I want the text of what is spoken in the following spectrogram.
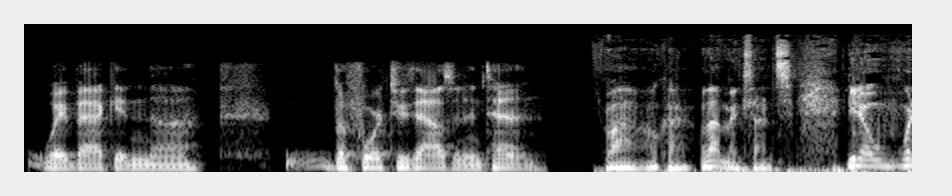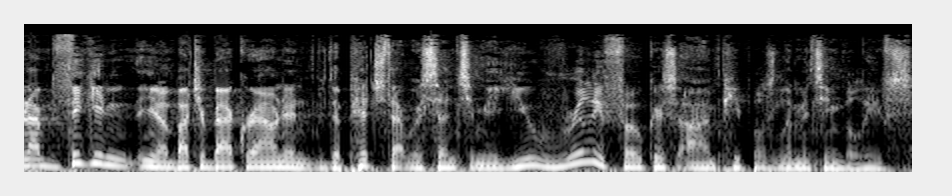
way back in uh, before 2010. Wow. Okay. Well, that makes sense. You know, when I'm thinking, you know, about your background and the pitch that was sent to me, you really focus on people's limiting beliefs,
